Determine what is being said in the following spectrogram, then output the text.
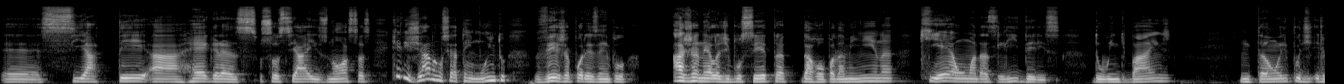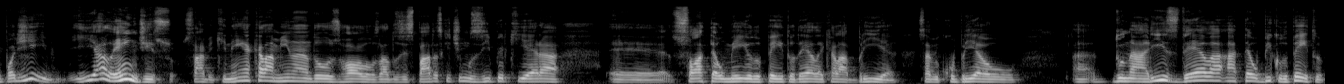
é, se ater a regras sociais nossas, que ele já não se atém muito. Veja, por exemplo, a janela de buceta da roupa da menina, que é uma das líderes do Wingbind. Então ele, podia, ele pode ir, ir, além disso, sabe? Que nem aquela mina dos Hollows lá dos espadas que tinha um zíper que era é, só até o meio do peito dela, que ela abria, sabe? Cobria o. A, do nariz dela até o bico do peito.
